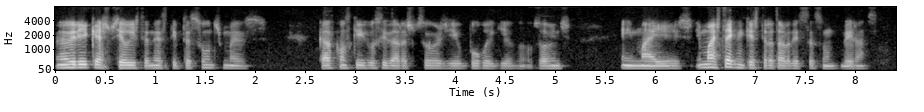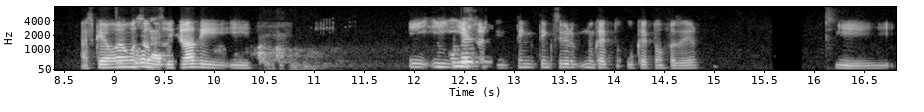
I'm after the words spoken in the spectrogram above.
não diria que é especialista nesse tipo de assuntos, mas caso conseguir elucidar as pessoas e o público e os ouvintes em mais, em mais técnicas de tratar desse assunto de herança. Acho que é, é um assunto delicado e, e, e, e, as pessoas têm, têm, que saber no que é que, o que é que estão a fazer e,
